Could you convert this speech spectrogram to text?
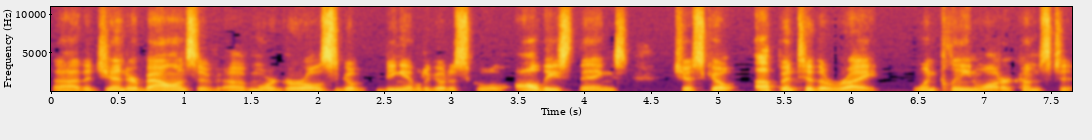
uh, the gender balance of, of more girls go, being able to go to school, all these things just go up and to the right when clean water comes to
